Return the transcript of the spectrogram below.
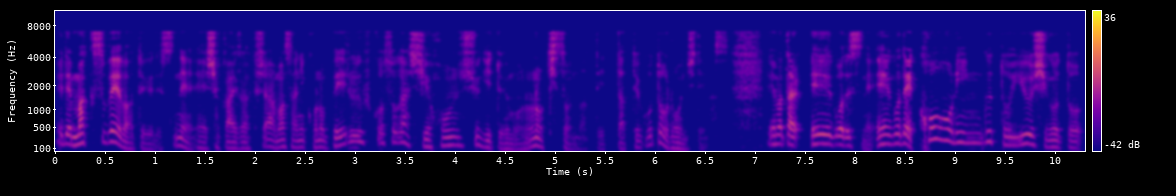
で、マックス・ベーバーというですね、社会学者はまさにこのベルーフこそが資本主義というものの基礎になっていったということを論じています。また、英語ですね。英語でコーリングという仕事、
